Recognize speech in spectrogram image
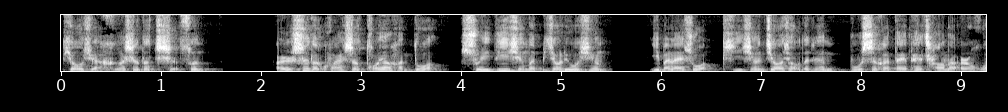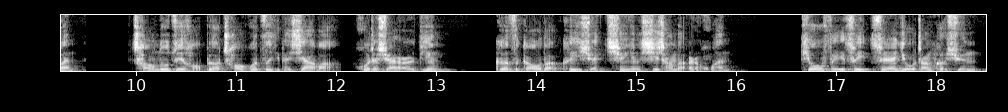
挑选合适的尺寸。耳饰的款式同样很多，水滴形的比较流行。一般来说，体型娇小的人不适合戴太长的耳环，长度最好不要超过自己的下巴，或者选耳钉。个子高的可以选轻盈细长的耳环。挑翡翠虽然有章可循，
